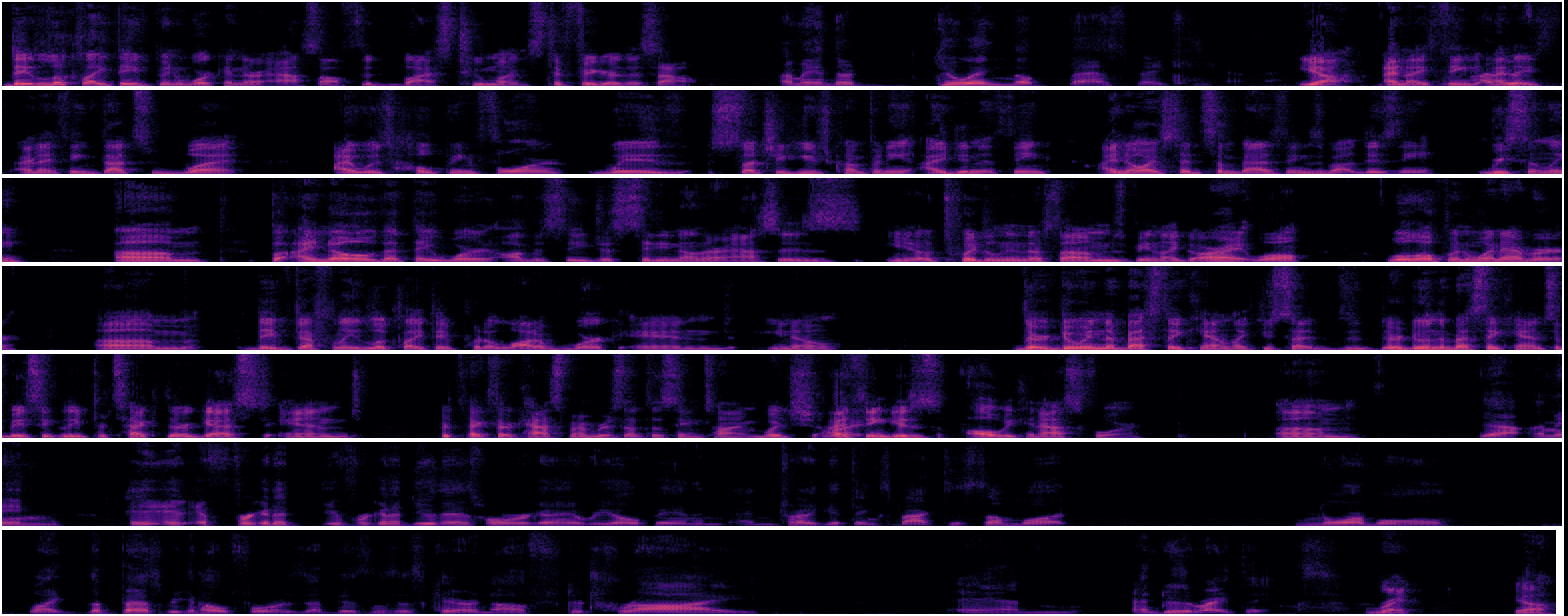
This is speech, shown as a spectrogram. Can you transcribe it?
They look like they've been working their ass off the last two months to figure this out. I mean, they're doing the best they can. Yeah, and I think I and I and I think that's what I was hoping for with such a huge company. I didn't think I know I've said some bad things about Disney recently. Um, but I know that they weren't obviously just sitting on their asses, you know, twiddling their thumbs, being like, "All right, well, we'll open whenever." Um, they've definitely looked like they've put a lot of work, and you know, they're doing the best they can. Like you said, they're doing the best they can to basically protect their guests and protect their cast members at the same time, which I think is all we can ask for. Um, Yeah, I mean, if we're gonna if we're gonna do this, where we're gonna reopen and, and try to get things back to somewhat normal, like the best we can hope for is that businesses care enough to try and and do the right things. Right. Yeah.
